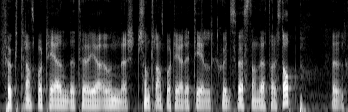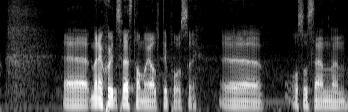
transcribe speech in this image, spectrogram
fukttransporterande tröja underst som transporterar det till skyddsvästen det tar stopp. För, eh, men en skyddsväst har man ju alltid på sig. Eh, och så sen en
